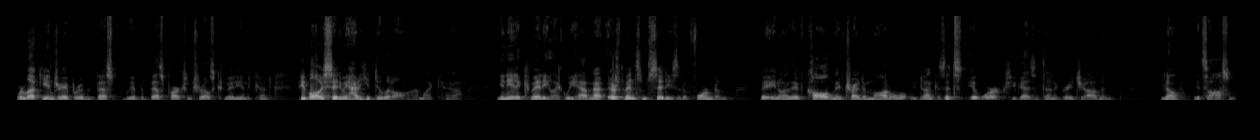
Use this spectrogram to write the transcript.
We're lucky in Draper. We have the best. We have the best Parks and Trails committee in the country. People always say to me, "How do you do it all?" And I'm like, yeah, "You need a committee like we have." And I, there's been some cities that have formed them but, you know, they've called and they've tried to model what we've done because it's it works. You guys have done a great job, and you know, it's awesome.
